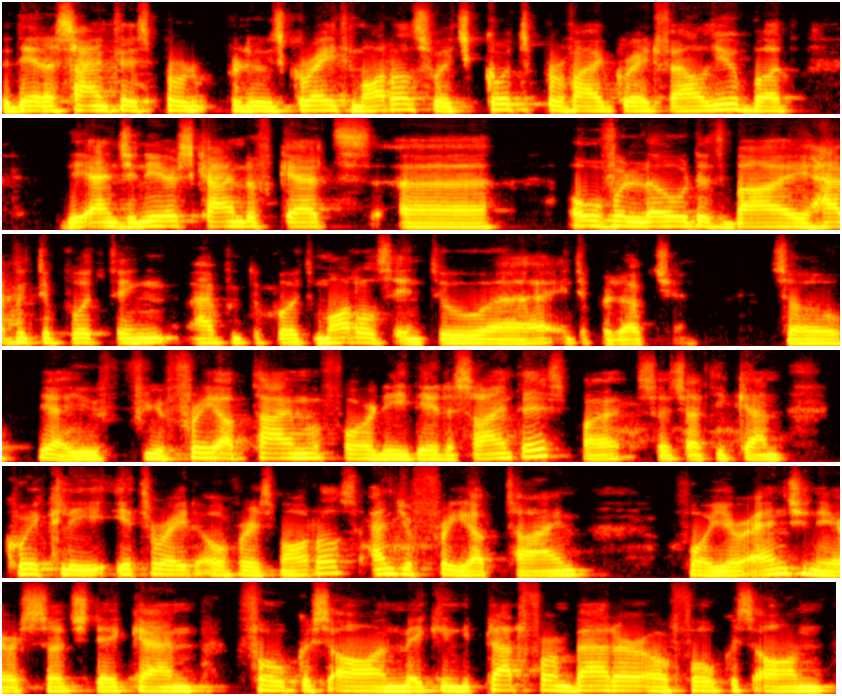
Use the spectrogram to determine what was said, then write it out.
the data scientists pr- produce great models which could provide great value but the engineers kind of get uh, overloaded by having to put thing, having to put models into uh, into production so yeah, you, you free up time for the data scientist, by, such that he can quickly iterate over his models, and you free up time for your engineers, such they can focus on making the platform better or focus on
